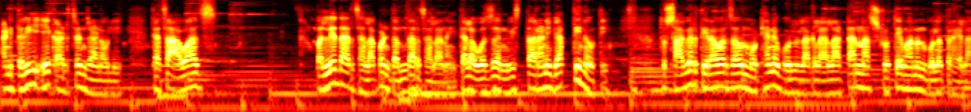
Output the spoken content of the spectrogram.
आणि तरीही एक अडचण जाणवली. त्याचा आवाज पल्लेदार झाला पण दमदार झाला नाही. त्याला वजन विस्तार आणि व्याप्ती नव्हती. तो सागर तीरावर जाऊन मोठ्याने बोलू लागला. लाटांना श्रोते मानून बोलत राहिला.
